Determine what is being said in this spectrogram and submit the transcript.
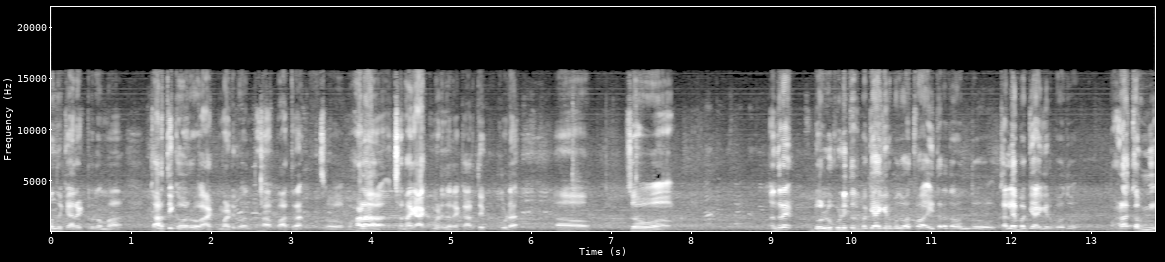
ಒಂದು ಕ್ಯಾರೆಕ್ಟರ್ ನಮ್ಮ ಕಾರ್ತಿಕ್ ಅವರು ಆ್ಯಕ್ಟ್ ಮಾಡಿರುವಂತಹ ಪಾತ್ರ. ಸೊ ಬಹಳ ಚೆನ್ನಾಗಿ ಆ್ಯಕ್ಟ್ ಮಾಡಿದ್ದಾರೆ ಕಾರ್ತಿಕ್ ಕೂಡ. ಸೊ ಅಂದರೆ ಡೊಳ್ಳು ಕುಣಿತದ ಬಗ್ಗೆ ಆಗಿರ್ಬೋದು ಅಥವಾ ಈ ಥರದ ಒಂದು ಕಲೆ ಬಗ್ಗೆ ಆಗಿರ್ಬೋದು ಬಹಳ ಕಮ್ಮಿ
